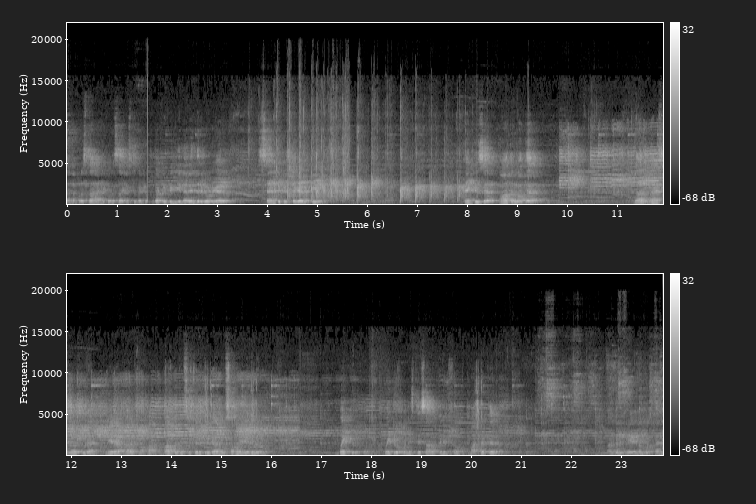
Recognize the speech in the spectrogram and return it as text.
తన ప్రస్థానాన్ని కొనసాగిస్తున్నటువంటి డాక్టర్ బింగి నరేంద్ర గౌడ్ గారు శాంతకృష్ణ గారికి థ్యాంక్ యూ సార్ ఆ తర్వాత దారు నాయకులు గారు కూడా నేరా భారత్ భారతదేశ చరిత్రకారులు సమరయోధులు. మైక్రోఫోన్ మైక్రోఫోన్ ఇస్తే సార్ ఒక్క నిమిషం మాట్లాడతారు. అందరూ ప్రేరణకు వస్తానే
